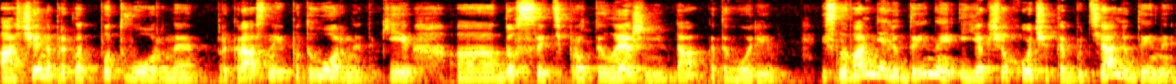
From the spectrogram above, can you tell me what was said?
а ще й, наприклад, потворне, прекрасне і потворне, такі а, досить протилежні да, категорії. Існування людини, і якщо хочете, буття людини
